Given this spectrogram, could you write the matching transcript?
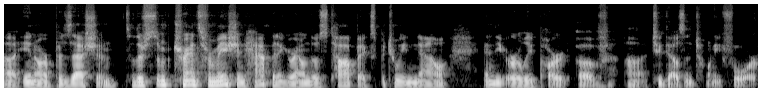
uh, in our possession. So there's some transformation happening around those topics between now and the early part of uh, 2024.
